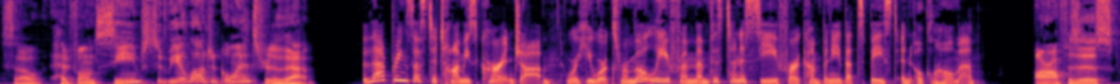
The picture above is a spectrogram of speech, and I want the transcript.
So headphones seems to be a logical answer to that. That brings us to Tommy's current job, where he works remotely from Memphis, Tennessee for a company that's based in Oklahoma. Our offices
